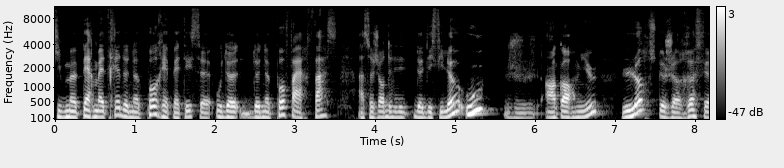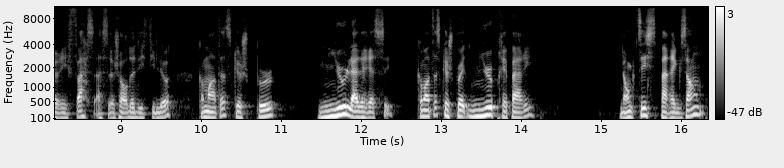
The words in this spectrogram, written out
qui me permettrait de ne pas répéter ce, ou de, ne pas faire face à ce genre de, défi-là, ou, encore mieux, lorsque je referai face à ce genre de défi-là, comment est-ce que je peux mieux l'adresser? Comment est-ce que je peux être mieux préparé? Donc, tu sais, si par exemple,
